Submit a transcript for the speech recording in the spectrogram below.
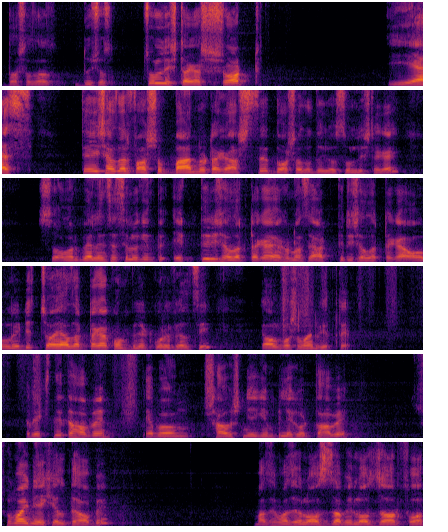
দশ হাজার দুইশো চল্লিশ টাকা শট ইয়াস তেইশ হাজার পাঁচশো বান্ন টাকা আসছে, দশ হাজার দুইশো চল্লিশ টাকায়। সো আমার ব্যালেন্সে ছিল কিন্তু একত্রিশ হাজার টাকা, এখন আছে আটত্রিশ হাজার টাকা। অলরেডি ছয় হাজার টাকা কমপ্লিট করে ফেলছি অল্প সময়ের ভিতরে। রিস্ক নিতে হবে এবং সাহস নিয়ে গেম প্লে করতে হবে। সময় নিয়ে খেলতে হবে। মাঝে মাঝে লস যাবে লস যাওয়ার পর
